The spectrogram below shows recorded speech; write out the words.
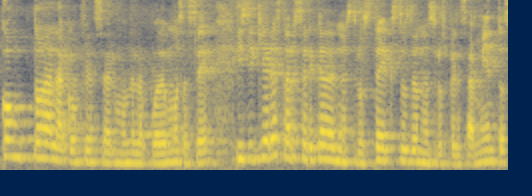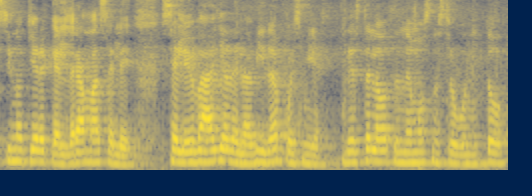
Con toda la confianza del mundo la podemos hacer. Y si quiere estar cerca de nuestros textos, de nuestros pensamientos, si no quiere que el drama se le, se le vaya de la vida, pues mire, de este lado tenemos nuestro bonito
